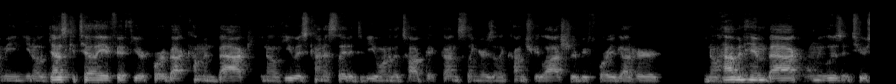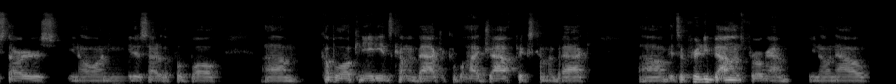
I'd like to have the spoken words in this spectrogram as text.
I mean, you know, Des Catellier, fifth year quarterback coming back, you know, he was kind of slated to be one of the top gunslingers in the country last year before he got hurt. You know, having him back, only losing two starters, you know, on either side of the football. Um, a couple all Canadians coming back, a couple high draft picks coming back. Um, it's a pretty balanced program, you know, now,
